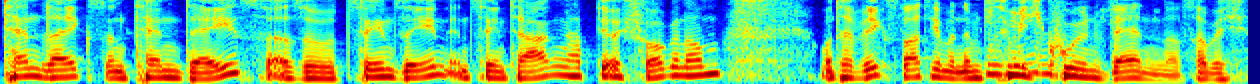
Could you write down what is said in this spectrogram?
10 Lakes in 10 Days, also 10 Seen in 10 Tagen habt ihr euch vorgenommen. Unterwegs wart ihr mit einem mhm. Ziemlich coolen Van, das habe ich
